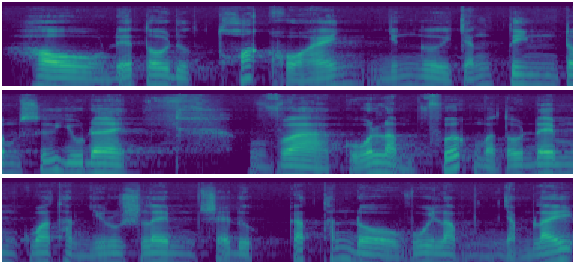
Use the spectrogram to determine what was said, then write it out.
Hầu để tôi được thoát khỏi những người chẳng tin trong xứ Jude và của làm phước mà tôi đem qua thành Jerusalem sẽ được các thánh đồ vui lòng nhậm lấy.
